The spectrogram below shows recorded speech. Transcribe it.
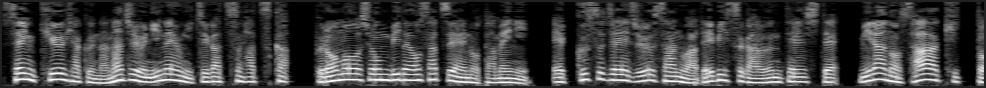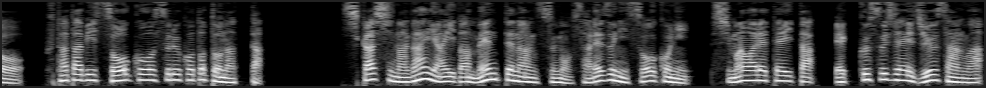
1972年1月20日、プロモーションビデオ撮影のために XJ13 はデビスが運転して、ミラノサーキットを再び走行することとなった。しかし長い間メンテナンスもされずに倉庫にしまわれていた XJ13 は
